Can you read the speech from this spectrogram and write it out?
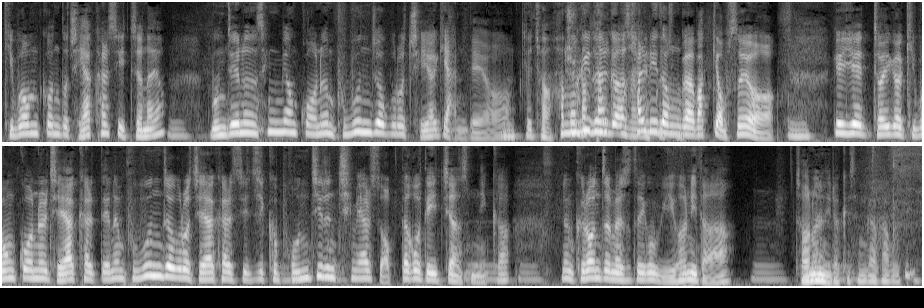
기본권도 제약할 수 있잖아요. 음. 문제는 생명권은 부분적으로 제약이 안 돼요. 음, 그렇죠. 죽이든가 살리든가밖에 그렇죠. 없어요. 음. 그러니까 이게 저희가 기본권을 제약할 때는 부분적으로 제약할 수 있지 그 본질은 침해할 수 없다고 돼 있지 않습니까? 음, 그런 점에서도 이건 위헌이다. 저는 네. 이렇게 생각하고 있습니다.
